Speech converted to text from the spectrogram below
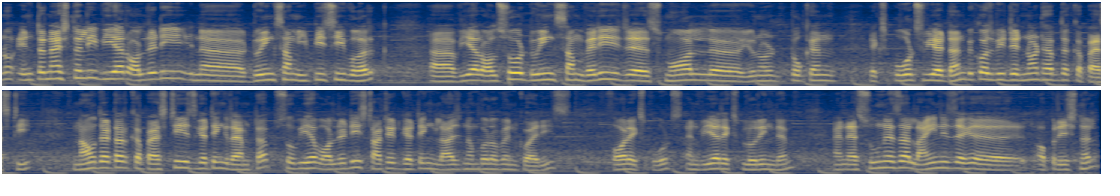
No, internationally we are already in, uh, doing some EPC work. Uh, we are also doing some very uh, small, you know, token exports we have done because we did not have the capacity. Now that our capacity is getting ramped up, so we have already started getting large number of inquiries for exports and we are exploring them. And as soon as our line is uh, operational,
